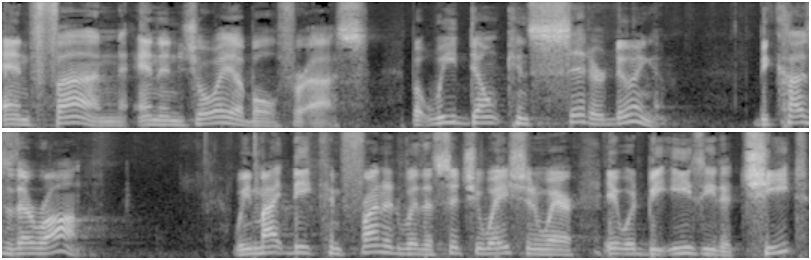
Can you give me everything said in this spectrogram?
and fun and enjoyable for us, but we don't consider doing them because they're wrong. We might be confronted with a situation where it would be easy to cheat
